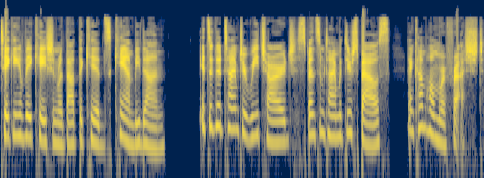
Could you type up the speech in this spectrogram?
taking a vacation without the kids can be done. It's a good time to recharge, spend some time with your spouse, and come home refreshed.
